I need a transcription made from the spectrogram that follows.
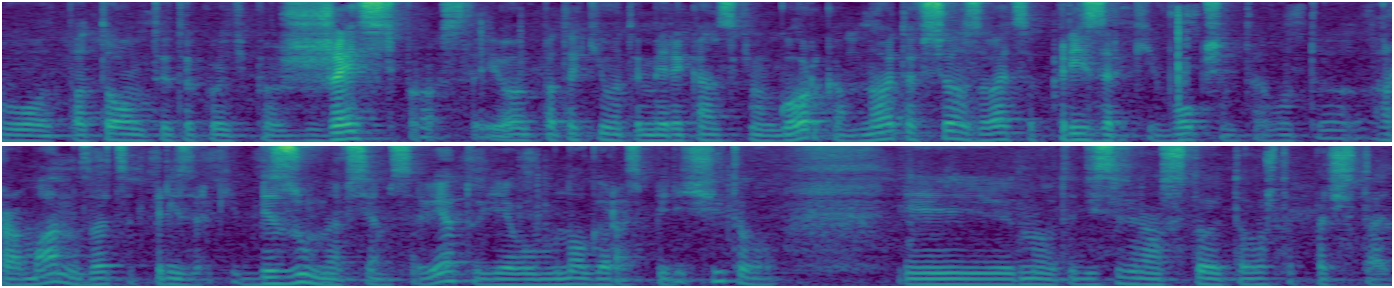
вот, потом ты такой, типа, жесть просто. И он по таким вот американским горкам. Но это все называется «Призраки». В общем-то, вот э, роман называется «Призраки». Безумно всем советую. Я его много раз перечитывал. И, ну, это действительно стоит того, чтобы почитать.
